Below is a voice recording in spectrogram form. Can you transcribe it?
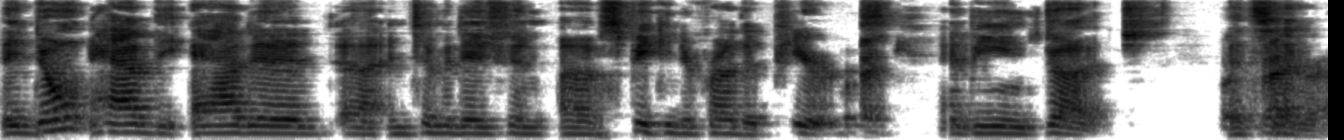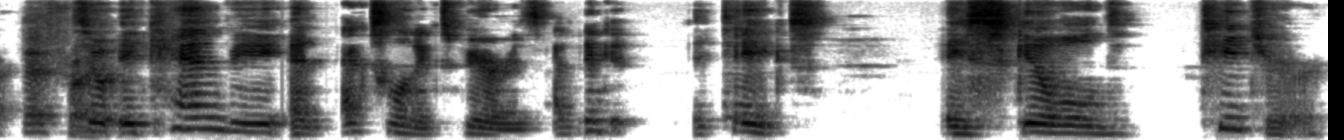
they don't have the added uh, intimidation of speaking in front of their peers Right. and being judged, Right, etc. That's right. So it can be an excellent experience. I think it, it takes a skilled teacher,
